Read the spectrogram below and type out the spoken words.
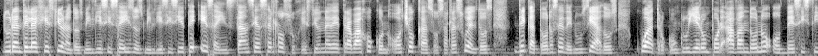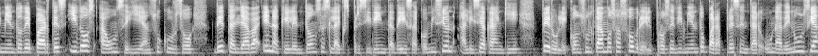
Durante la gestión a 2016-2017, esa instancia cerró su gestión de trabajo con ocho casos resueltos, de 14 denunciados, cuatro concluyeron por abandono o desistimiento de partes y dos aún seguían su curso, detallaba en aquel entonces la expresidenta de esa comisión, Alicia Kanki, pero le consultamos sobre el procedimiento para presentar una denuncia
